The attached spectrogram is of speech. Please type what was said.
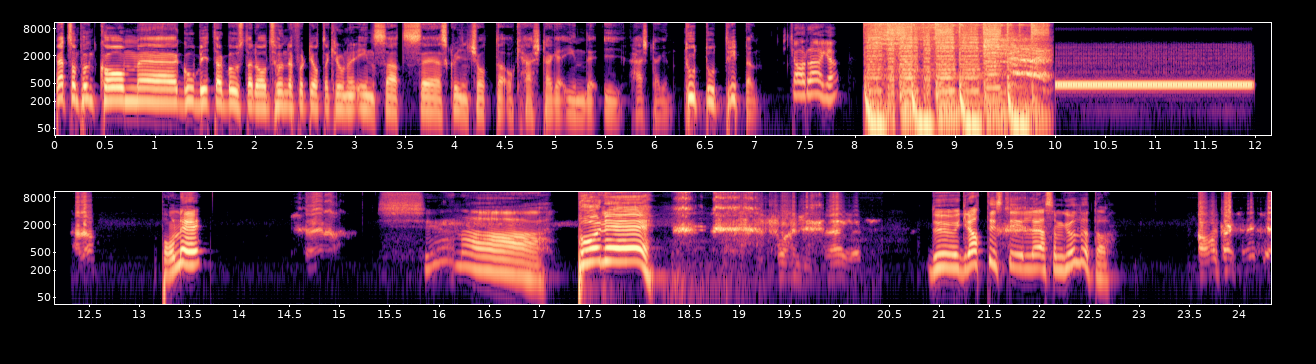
Betsson.com, eh, godbitar, boostad odds, 148 kronor insats, eh, screenshotta och hashtagga in det i hashtaggen TOTOTrippeln. Ciao Hallå? Ponny! Tjena. Tjena! Ponny! Ponny, läget? Du, grattis till SM-guldet då. Ja, tack så mycket.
